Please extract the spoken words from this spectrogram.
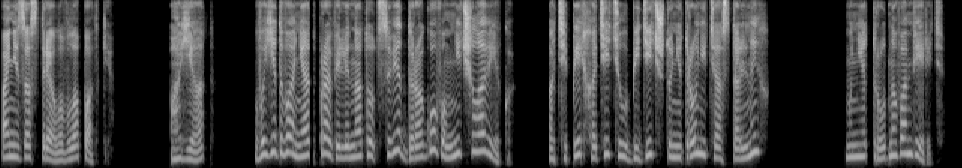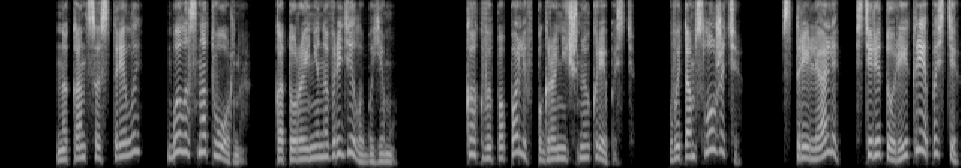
а не застряла в лопатке. А яд? Вы едва не отправили на тот свет дорогого мне человека, а теперь хотите убедить, что не тронете остальных? Мне трудно вам верить. На конце стрелы было снотворное, которое не навредило бы ему. «Как вы попали в пограничную крепость? Вы там служите? Стреляли с территории крепости?»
